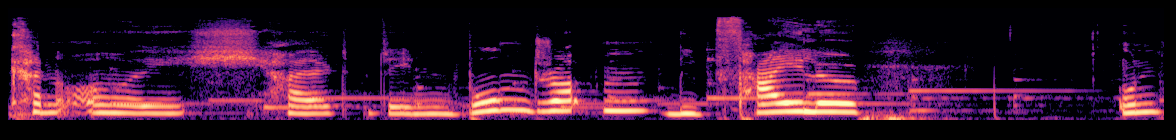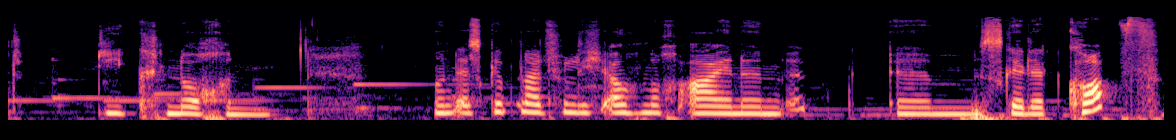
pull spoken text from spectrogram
kann euch halt den Bogen droppen, die Pfeile und die Knochen. Und es gibt natürlich auch noch einen ähm, Skelettkopf.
